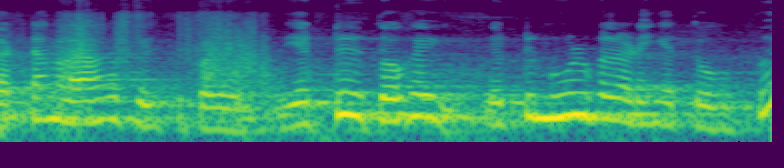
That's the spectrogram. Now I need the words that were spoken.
கட்டங்களாக பிரித்துப்படுகிறது எட்டு தொகை எட்டு நூல்கள் அடங்கிய தொகுப்பு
